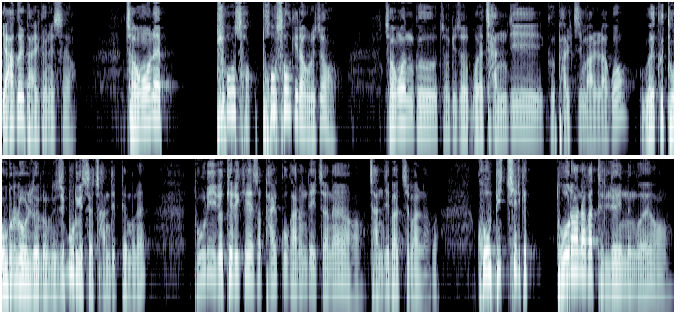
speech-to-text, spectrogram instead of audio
약을 발견했어요. 정원의 표석, 포석이라고 그러죠. 정원 그 저기 저 뭐야 잔디 그 밟지 말라고 왜 그 돌을 올려놓는지 모르겠어요. 잔디 때문에 돌이 이렇게 이렇게 해서 밟고 가는 데 있잖아요. 잔디 밟지 말라고. 그 밑이 이렇게 돌 하나가 들려 있는 거예요.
